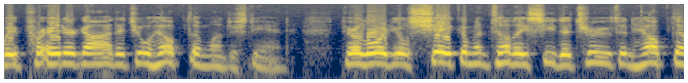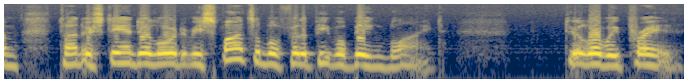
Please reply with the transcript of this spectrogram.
we pray, dear God, that you'll help them understand. Dear Lord, you'll shake them until they see the truth and help them to understand, dear Lord, responsible for the people being blind. Dear Lord, we pray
